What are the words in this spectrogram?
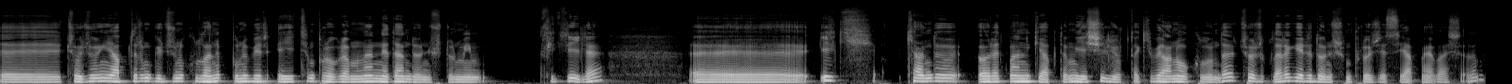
e, çocuğun yaptırım gücünü kullanıp bunu bir eğitim programına neden dönüştürmeyeyim fikriyle ilk kendi öğretmenlik yaptığım Yeşil Yurt'taki bir anaokulunda çocuklara geri dönüşüm projesi yapmaya başladım.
